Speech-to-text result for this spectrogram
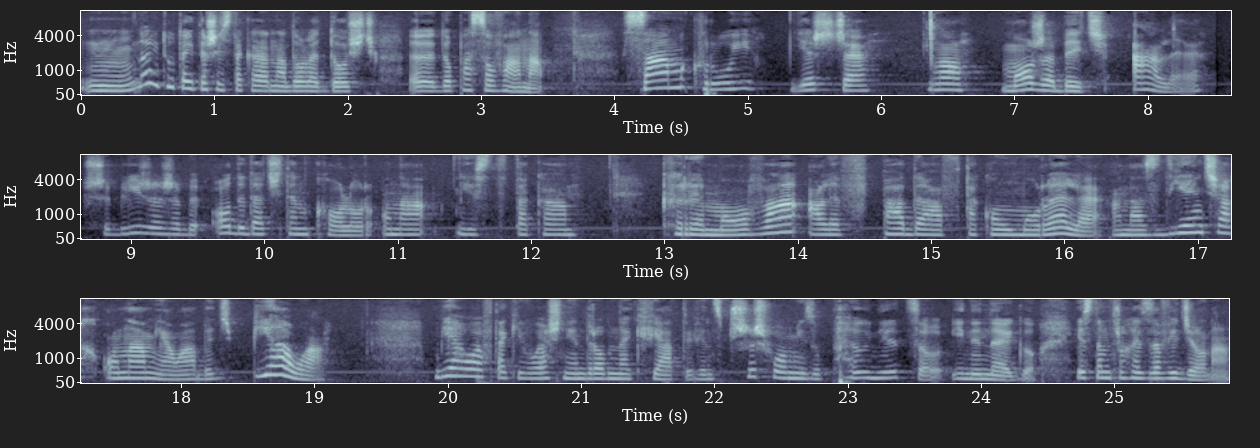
Mm, No i tutaj też jest taka na dole dość e, dopasowana. Sam krój jeszcze, no, może być, ale przybliżę, żeby oddać ten kolor. Ona jest taka kremowa, ale wpada w taką morelę, a na zdjęciach ona miała być biała. Biała w takie właśnie drobne kwiaty, więc przyszło mi zupełnie co innego. Jestem trochę zawiedziona,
